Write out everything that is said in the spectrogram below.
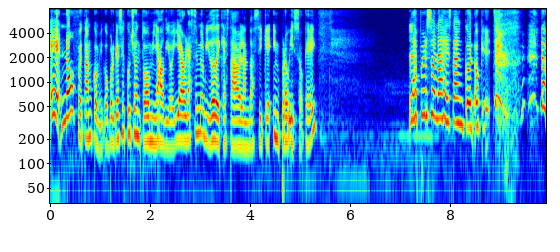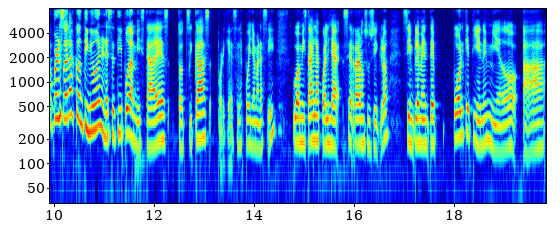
Eh, no fue tan cómico porque se escuchó en todo mi audio y ahora se me olvidó de qué estaba hablando, así que improviso, ¿ok? Las personas están con... Ok. Las personas continúan en este tipo de amistades tóxicas, porque se les puede llamar así, o amistades las cuales ya cerraron su ciclo, simplemente porque tienen miedo a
